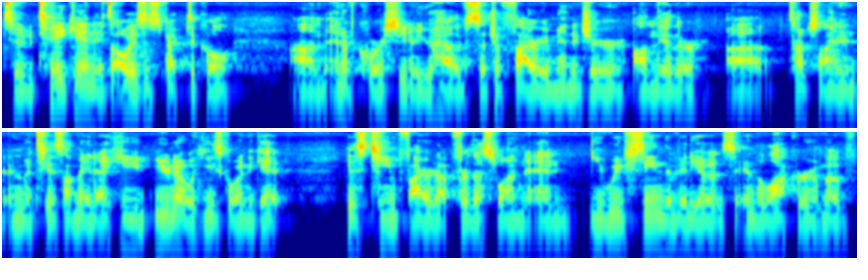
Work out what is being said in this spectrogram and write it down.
to take in. It's always a spectacle. Um, and of course, you know you have such a fiery manager on the other uh, touchline and, in Matias Almeyda. He, you know, he's going to get his team fired up for this one. And you, we've seen the videos in the locker room of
